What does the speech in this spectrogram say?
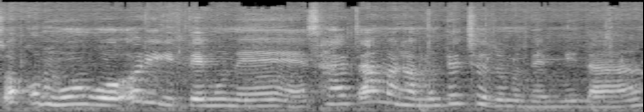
조금 무고 어리기 때문에 살짝만 한번 데쳐주면 됩니다.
